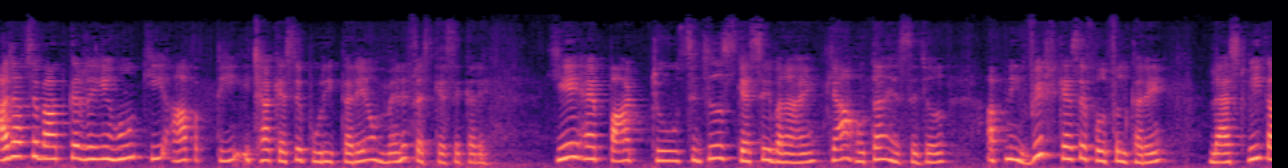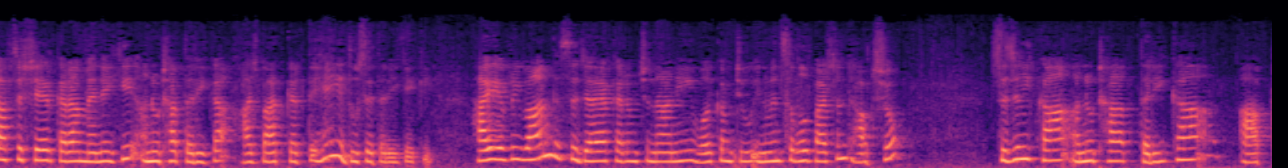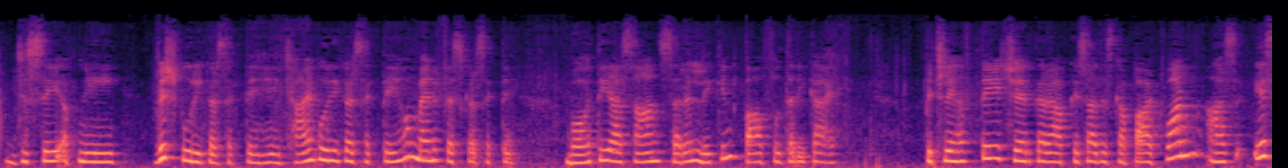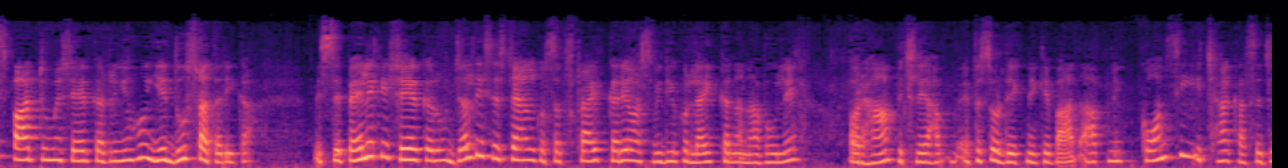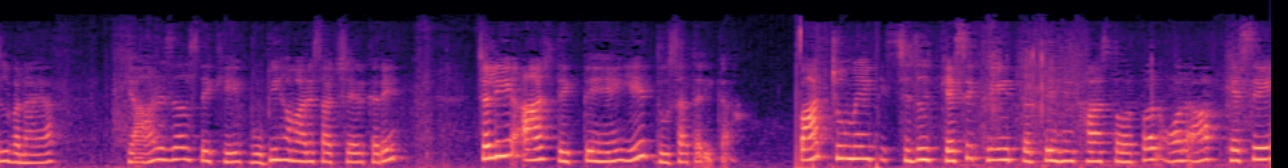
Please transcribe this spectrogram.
आज आपसे बात कर रही हूँ कि आप अपनी इच्छा कैसे पूरी करें और मैनिफेस्ट कैसे करें। ये है पार्ट टू सिजल्स कैसे बनाएँ, क्या होता है सिजल अपनी विश कैसे फुलफिल करें। लास्ट वीक आपसे शेयर करा मैंने ये अनूठा तरीका, आज बात करते हैं ये दूसरे तरीके की। Hi everyone this is Jaya Karam Chunani welcome to invincible passion talk show सिजिल का अनूठा तरीका, आप जिससे अपनी विश पूरी कर सकते हैं, इच्छाएँ पूरी कर सकते हैं और मैनिफेस्ट कर सकते हैं। बहुत ही आसान, सरल, लेकिन पावरफुल तरीका है। पिछले हफ़्ते शेयर करा आपके साथ इसका पार्ट वन आज इस पार्ट टू में शेयर कर रही हूँ, ये दूसरा तरीका। इससे पहले कि शेयर करूँ, जल्दी से इस चैनल को सब्सक्राइब करें और इस वीडियो को लाइक करना ना भूलें। और हाँ पिछले एपिसोड देखने के बाद आपने कौन सी इच्छा का सिजिल बनाया? क्या रिजल्ट्स देखे, वो भी हमारे साथ शेयर करें। चलिए आज देखते हैं ये दूसरा तरीका। पार्ट टू में कि सिजल कैसे क्रिएट करते हैं खास तौर पर और आप कैसे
